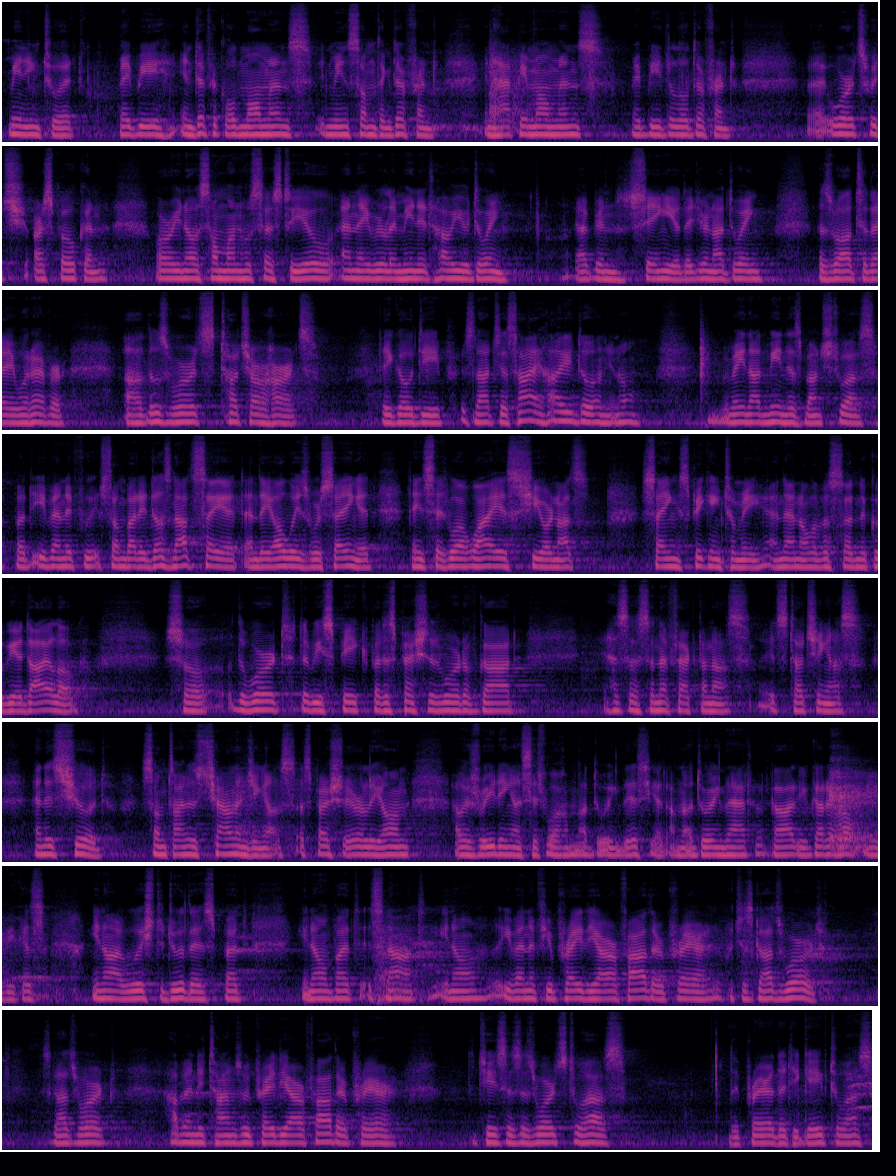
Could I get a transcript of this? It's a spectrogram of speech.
meaning to it. Maybe in difficult moments, it means something different. In happy moments, maybe a little different. Uh, words which are spoken, or, you know, someone who says to you, and they really mean it, how are you doing? I've been seeing you that you're not doing as well today, whatever. Uh, those words touch our hearts. They go deep. It's not just, hi, how you doing, you know. It may not mean as much to us, but even if we, somebody does not say it and they always were saying it, they said, well, why is she or not saying, speaking to me? And then all of a sudden it could be a dialogue. So the word that we speak, but especially the word of God, has, has an effect on us. It's touching us and it should. Sometimes it's challenging us, especially early on. I was reading, I said, Well, I'm not doing this yet. I'm not doing that. God, you've got to help me because, you know, I wish to do this, but, you know, but it's not. You know, even if you pray the Our Father prayer, which is God's Word, it's God's Word. How many times we pray the Our Father prayer, Jesus' words to us, the prayer that He gave to us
